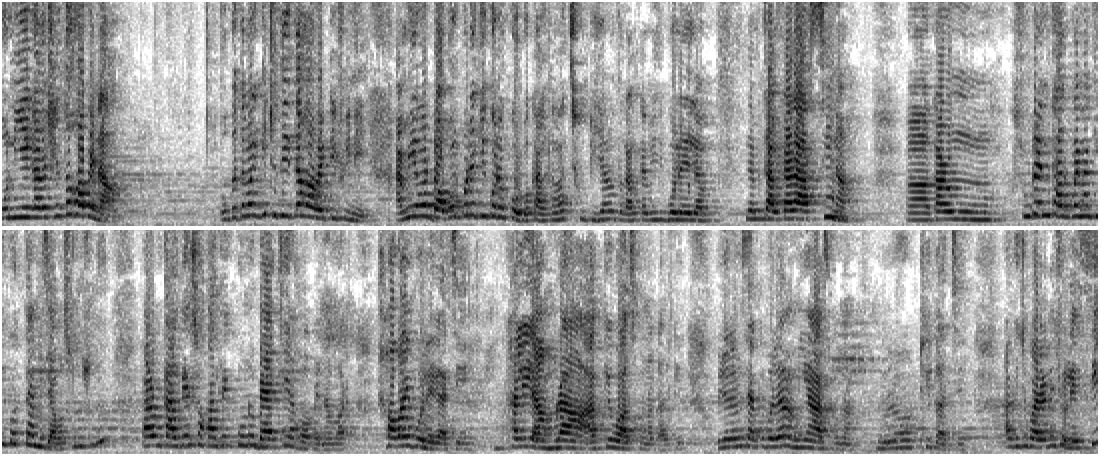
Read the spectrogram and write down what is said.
ও নিয়ে গেল, সে তো হবে না। ওকে তো আমার কিছু দিতে হবে টিফিনে। আমি আবার ডবল করে কি করে করব? কালকে আমার ছুটি, জানো তো, কালকে আমি বলে এলাম যে আমি কালকে আর আসছি না। কারণ স্টুডেন্ট থাকবে না, কি করতে আমি যাব? শুধু শুধু, কারণ কালকে সকাল থেকে কোনো ব্যাচই হবে না আমার। সবাই বলে গেছে, খালি আমরা আর কেউ আসব না কালকে। ওই জন্য আমি স্যারকে বললাম, আমি আসব না। বলল ঠিক আছে। আর কিছু বাড়ানি চলে এসেছি।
